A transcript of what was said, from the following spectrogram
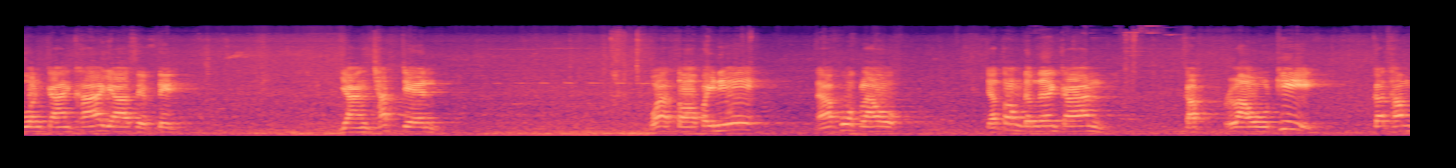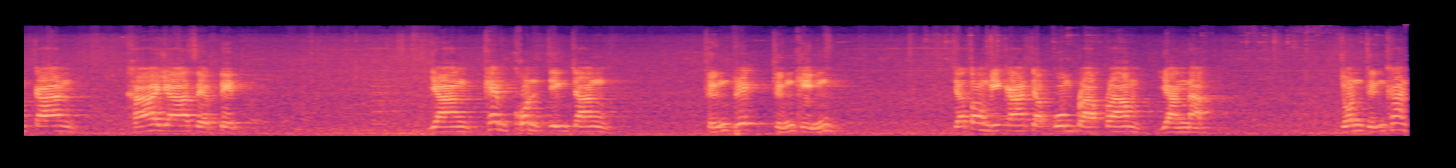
บวนการค้ายาเสพติด อย่างชัดเจน ว่าต่อไปนี้นะพวกเราจะต้องดำเนินการกับเราที่กระทำการค้ายาเสพติด อย่างเข้มข้นจริงจัง ถึงพริกถึงขิง จะต้องมีการจับกลุ่มปราบปรามอย่างหนัก จนถึงขั้น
